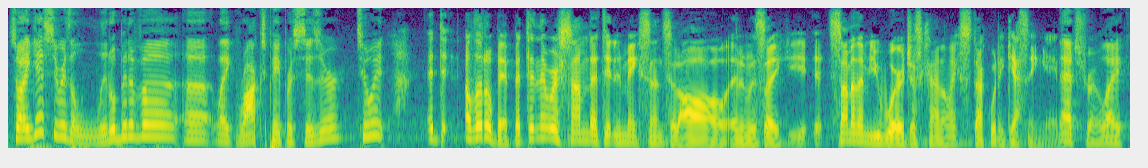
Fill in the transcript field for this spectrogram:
So I guess there is a little bit of a uh, like rocks paper scissor to it. A little bit, but then there were some that didn't make sense at all, and it was like some of them you were just kind of like stuck with a guessing game. That's true. Like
